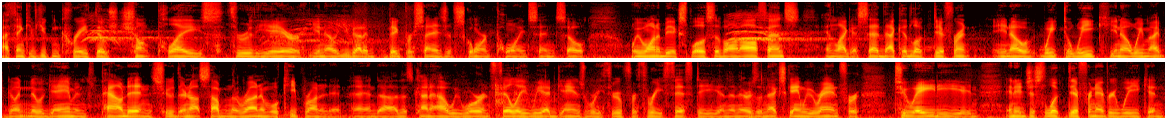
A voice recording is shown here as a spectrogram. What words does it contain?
I think if you can create those chunk plays through the air, you know you got a big percentage of scoring points, and so we want to be explosive on offense, and like I said, that could look different, you know, week to week. You know, we might go into a game and pound it and shoot. They're not stopping the run, and we'll keep running it. And uh, that's kind of how we were in Philly. We had games where we threw for 350, and then there was the next game we ran for 280, and, and it just looked different every week. And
